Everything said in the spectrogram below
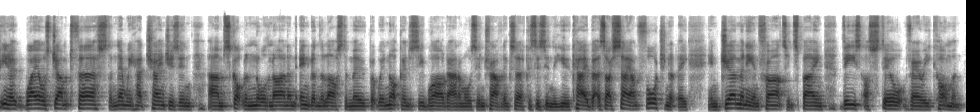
you know Wales jumped first, and then we had changes in um, Scotland, Northern Ireland England the last to move, but we're not going to see wild animals in travelling circuses in the UK. But as I say, unfortunately, in Germany and France, in Spain, these are still very common.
